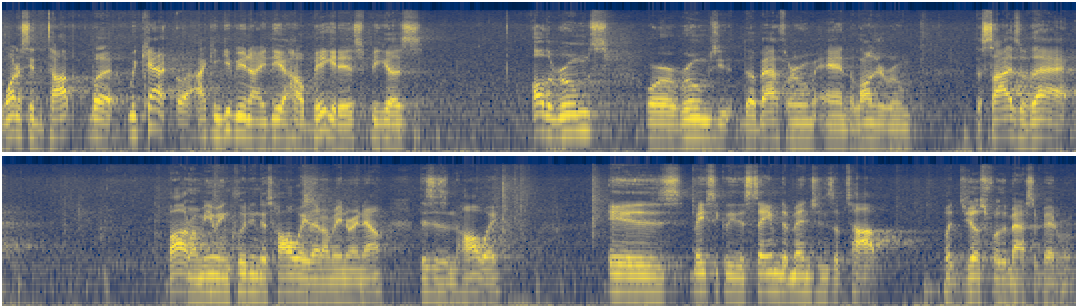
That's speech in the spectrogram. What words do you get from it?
want to see the top, but we can't, I can give you an idea how big it is because all the rooms or rooms, the bathroom and the laundry room, the size of that bottom, even including this hallway that I'm in right now, this is in the hallway, is basically the same dimensions up top, but just for the master bedroom.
